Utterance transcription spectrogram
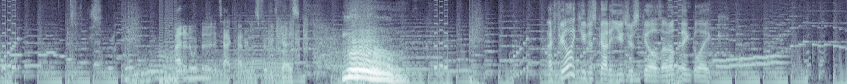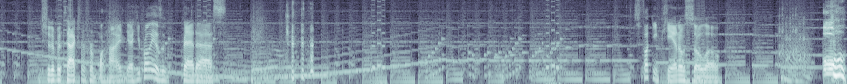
I don't know what the attack pattern is for these guys. I feel like you just gotta use your skills. I don't think, like... You Should have attacked him from behind. Yeah, he probably has a fat ass. It's fucking piano solo. Oh,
